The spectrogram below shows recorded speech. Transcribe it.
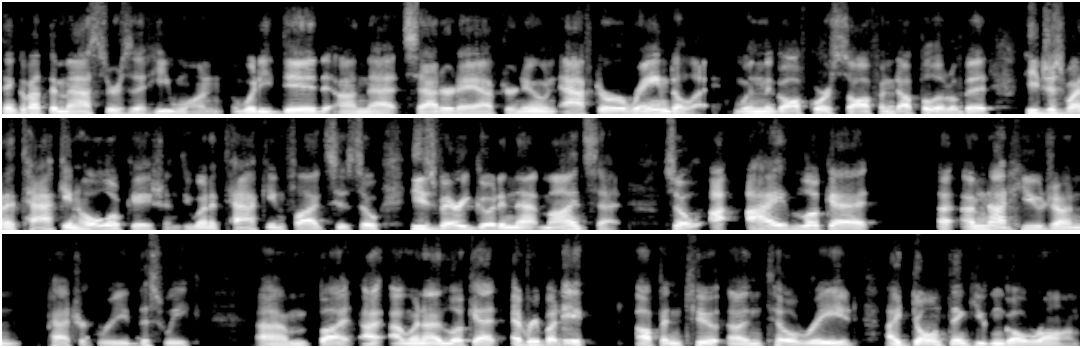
think about the Masters that he won, what he did on that Saturday afternoon after a rain delay when the golf course softened up a little bit. He just went attacking hole locations, he went attacking flags. So he's very good in that mindset. So I, I look at, I'm not huge on Patrick Reed this week, um, but I, I, when I look at everybody up until uh, until Reed, I don't think you can go wrong.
